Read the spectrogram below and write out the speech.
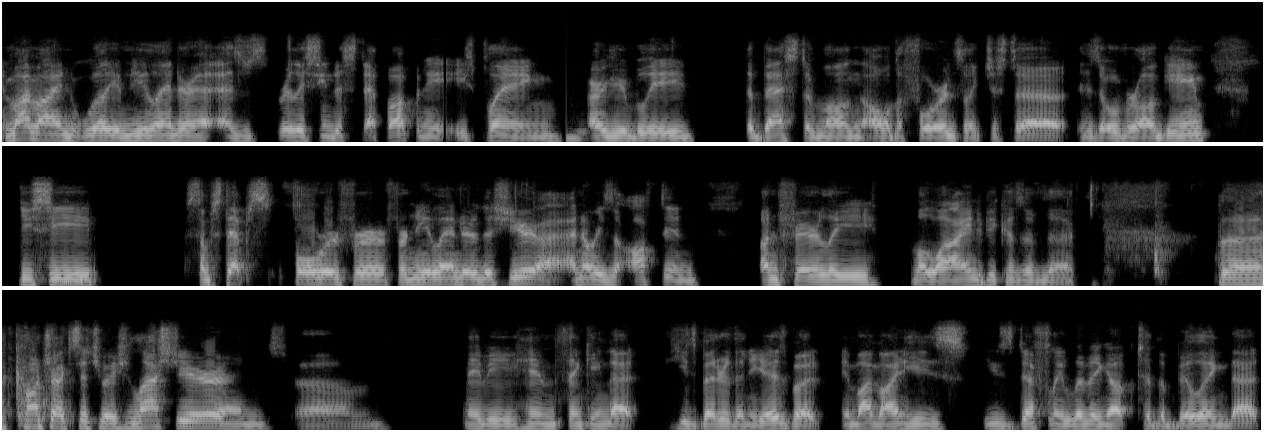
in my mind, William Nylander has really seemed to step up, and he, he's playing mm-hmm. arguably the best among all the forwards. Like just uh, his overall game. Do you see mm-hmm. Some steps forward for for Nylander this year? I, I know he's often unfairly maligned because of the the contract situation last year and um, maybe him thinking that he's better than he is. But in my mind, he's he's definitely living up to the billing that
